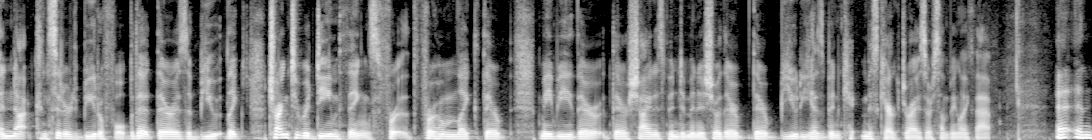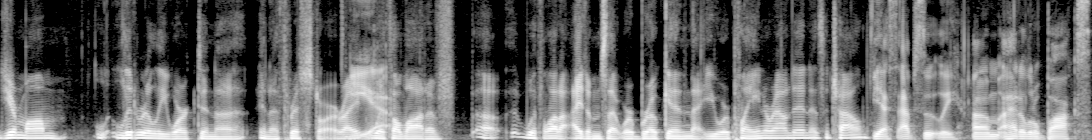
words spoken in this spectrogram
and not considered beautiful, but that there is a beauty, like trying to redeem things for for whom like their maybe their their shine has been diminished or their their beauty has been ca- mischaracterized or something like that. And, and your mom l- literally worked in a in a thrift store, right? Yeah. With a lot of uh, with a lot of items that were broken that you were playing around in as a child. Yes, absolutely. Um, I had a little box.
